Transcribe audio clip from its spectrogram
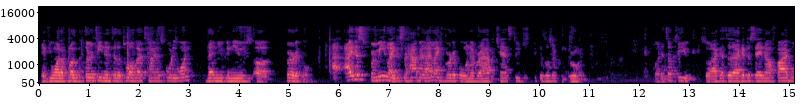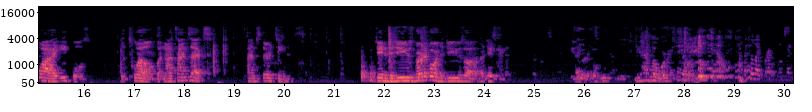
If you want to plug the 13 into the 12x minus 41, then you can use uh, vertical. I, I just, for me, like just a habit, I like vertical whenever I have a chance to, just because those are congruent. But it's up to you. So I could, so I could just say now 5y equals the 12, but not times x, times 13. Jaden, did you use vertical or did you use uh, adjacent again? You vertical? You have no work to show. I feel like vertical is like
